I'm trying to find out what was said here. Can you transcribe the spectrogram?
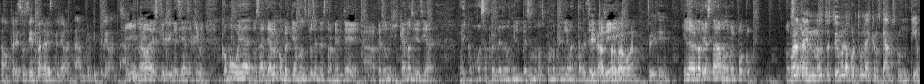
No, pero esos 100 dólares te levantaban porque te levantaban. Sí, no, güey. es que Sí. decías de que, güey, ¿cómo voy a...? O sea, ya lo convertíamos nosotros en nuestra mente a pesos mexicanos y decía, güey, ¿cómo vas a perder dos mil pesos nomás por no querer levantarte? Sí, no, por huevón. Sí. Y la verdad gastábamos muy poco. O bueno, sea, también nosotros tuvimos la fortuna de que nos quedamos con un tío.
